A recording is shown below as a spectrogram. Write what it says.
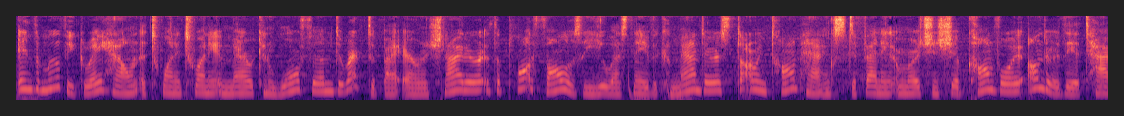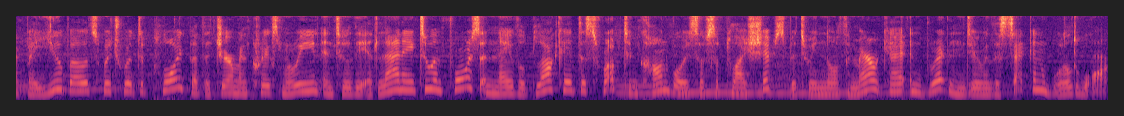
In the movie Greyhound, a 2020 American war film directed by Aaron Schneider, the plot follows a U.S. Navy commander starring Tom Hanks defending a merchant ship convoy under the attack by U-boats which were deployed by the German Kriegsmarine into the Atlantic to enforce a naval blockade disrupting convoys of supply ships between North America and Britain during the Second World War.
